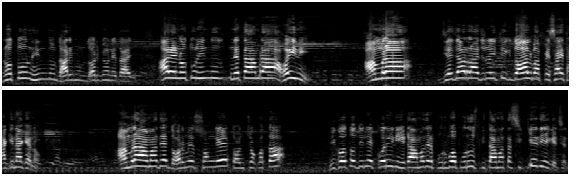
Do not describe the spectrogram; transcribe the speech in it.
নতুন হিন্দু ধর্ম- ধর্মীয় নেতা আরে, নতুন হিন্দু নেতা আমরা হইনি। আমরা যে যার রাজনৈতিক দল বা পেশায় থাকি না কেন, আমরা আমাদের ধর্মের সঙ্গে তঞ্চকতা বিগত দিনে করিনি, এটা আমাদের পূর্বপুরুষ পিতামাতা শিখিয়ে দিয়ে গেছেন।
